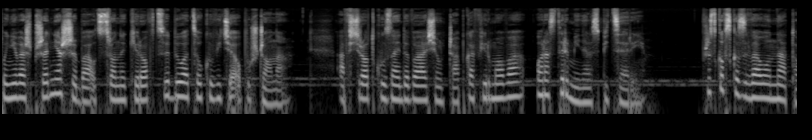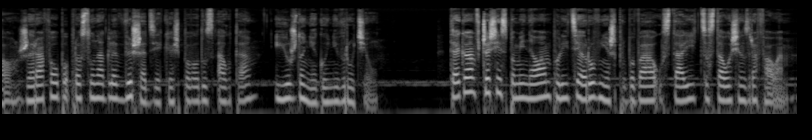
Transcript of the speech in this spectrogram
ponieważ przednia szyba od strony kierowcy była całkowicie opuszczona – a w środku znajdowała się czapka firmowa oraz terminal z pizzerii. Wszystko wskazywało na to, że Rafał po prostu nagle wyszedł z jakiegoś powodu z auta i już do niego nie wrócił. Tak jak wam wcześniej wspominałam, policja również próbowała ustalić, co stało się z Rafałem.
